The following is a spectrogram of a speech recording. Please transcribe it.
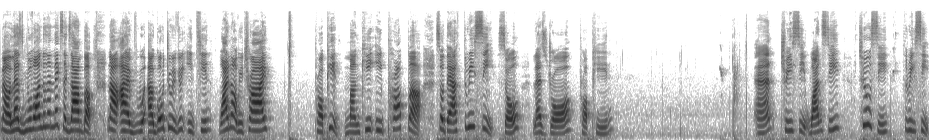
Now, let's move on to the next example. Now, I have, I'll go through with you ethene. Why not we try propene? Monkey eat proper. So, there are three C. So, let's draw propene and 3C. 1C, 2C, 3C.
